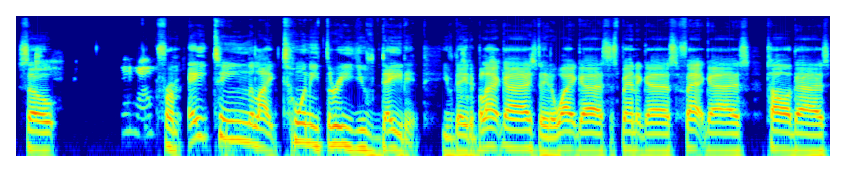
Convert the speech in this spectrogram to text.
So hmm from 18 to like 23, you've dated. You've dated black guys, dated white guys, Hispanic guys, fat guys, tall guys.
